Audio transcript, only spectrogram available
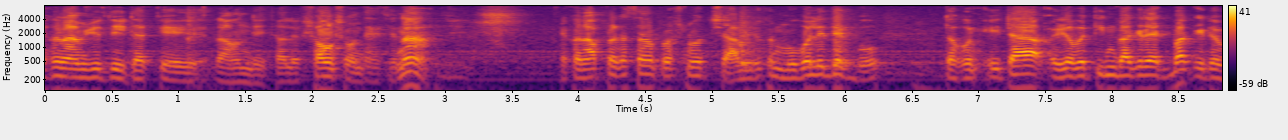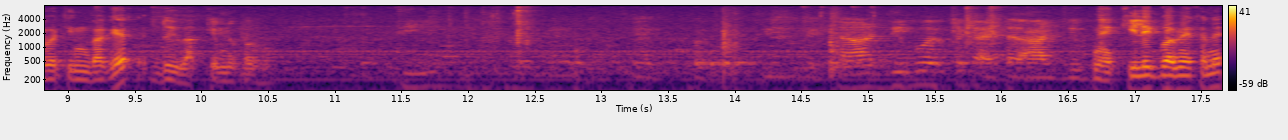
এখন আমি যদি এটাকে রাউন্ড দিই তাহলে সমান সমান দেখাচ্ছে না? এখন আপনার কাছে আমার প্রশ্ন হচ্ছে আমি যখন মোবাইলে দেখব তখন এটা এই হবে তিন ভাগের এক ভাগ এটা হবে তিন ভাগের দুই ভাগ কেমনি করব? হ্যাঁ কি লিখব আমি এখানে?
